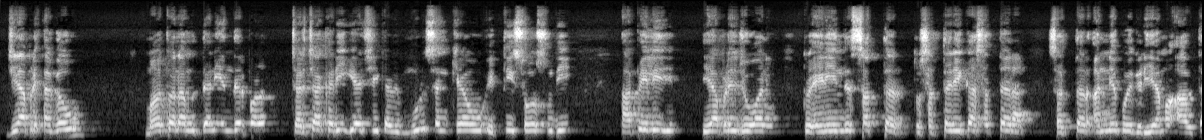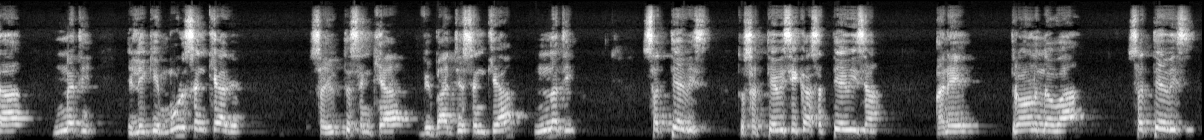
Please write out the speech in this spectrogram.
જે આપણે અગાઉ મહત્વના મુદ્દાની અંદર પણ ચર્ચા કરી ગયા છીએ કે મૂળ સંખ્યાઓ એકથી સો સુધી આપેલી એ આપણે જોવાની. તો એની અંદર સત્તર. તો સત્તર એકા સત્તર સત્તર અન્ય કોઈ ઘડિયામાં આવતા નથી. એટલે કે મૂળ સંખ્યા છે. સંયુક્ત સંખ્યા, વિભાજ્ય સંખ્યા નથી. સત્યાવીસ. તો સત્યાવીસ એકા સત્યાવીસ આ. અને ત્રણ નવા સત્યાવીસ.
